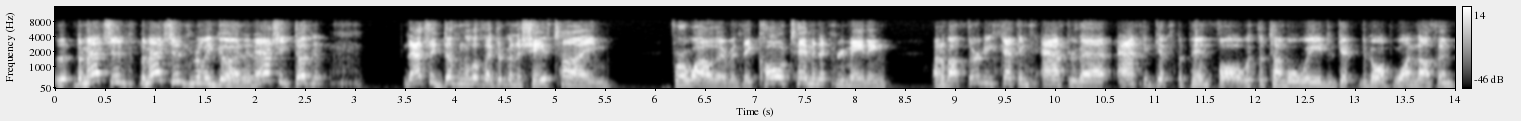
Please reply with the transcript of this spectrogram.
The, the match is the match is really good, and it actually doesn't it actually doesn't look like they're going to shave time for a while there. But they call 10 minutes remaining, and about 30 seconds after that, Acid gets the pinfall with the tumbleweed to get to go up one nothing,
